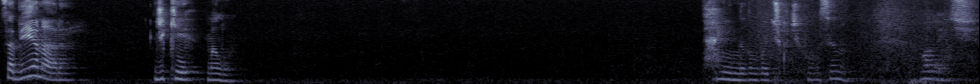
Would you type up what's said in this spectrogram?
Sabia, Nara? De quê, Malu? Ainda não vou discutir com você, não. Boa noite.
